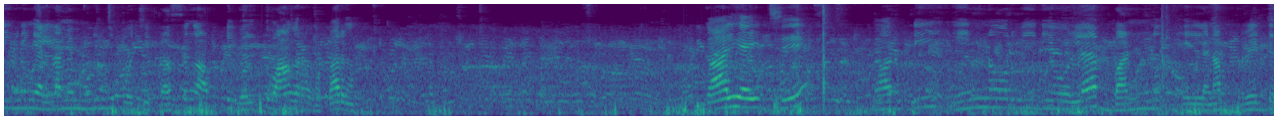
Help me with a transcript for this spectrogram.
ஈவினிங் எல்லாமே முடிஞ்சு போச்சு. பசங்க அப்படி வெளுத்து வாங்குறாங்க. பாருங்கள் காலி ஆயிடுச்சு. மறுபடி இன்னொரு வீடியோவில் பன்னு இல்லைன்னா ப்ரெட்டு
